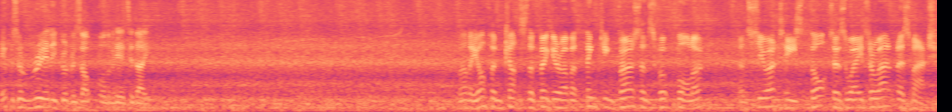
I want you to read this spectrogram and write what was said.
It was a really good result for them here today. Well, he often cuts the figure of a thinking person's footballer. And Stuart, he's thought his way throughout this match.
